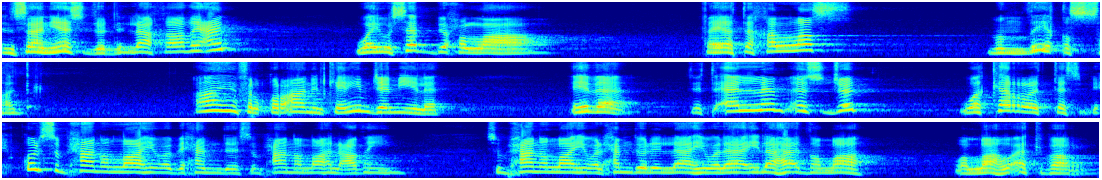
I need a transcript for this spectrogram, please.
إنسان يسجد لله خاضعا ويسبح الله فيتخلص من ضيق الصدر. آية في القرآن الكريم جميلة. إذا تتألم اسجد وكرر التسبيح. قل سبحان الله وبحمده سبحان الله العظيم سبحان الله والحمد لله ولا إله إلا الله والله أكبر.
